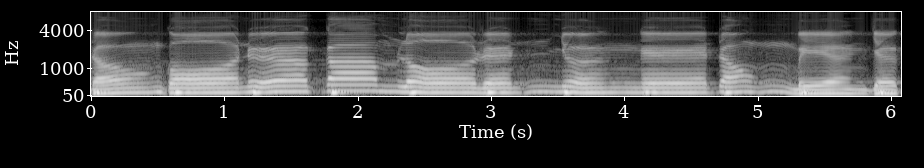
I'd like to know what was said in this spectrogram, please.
Trong à, cô nước cam lộ rịnh nhường nghe trong miệng trực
